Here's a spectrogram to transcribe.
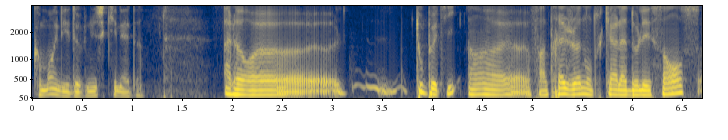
comment il est devenu skinhead? Alors, tout petit, hein, enfin très jeune en tout cas à l'adolescence.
